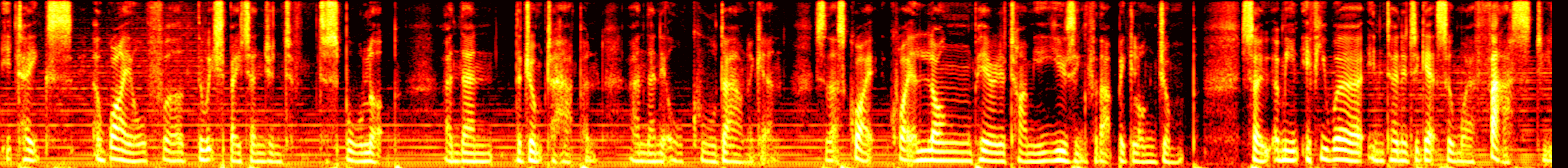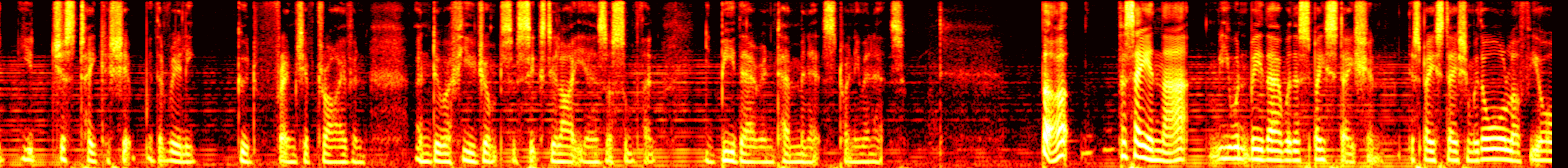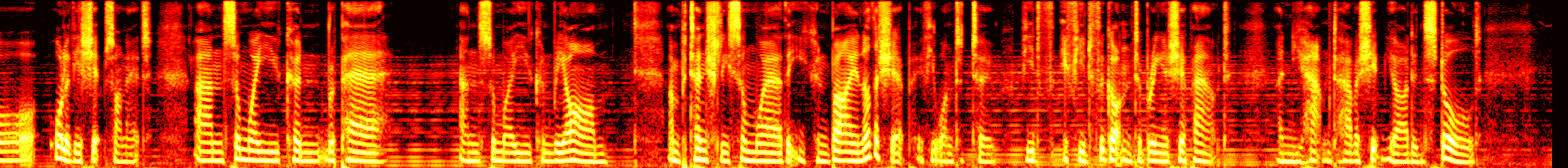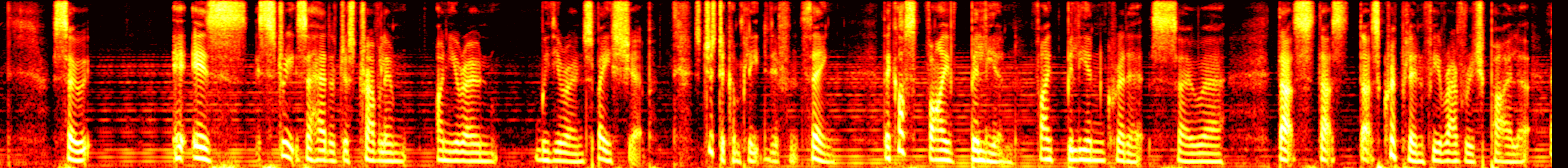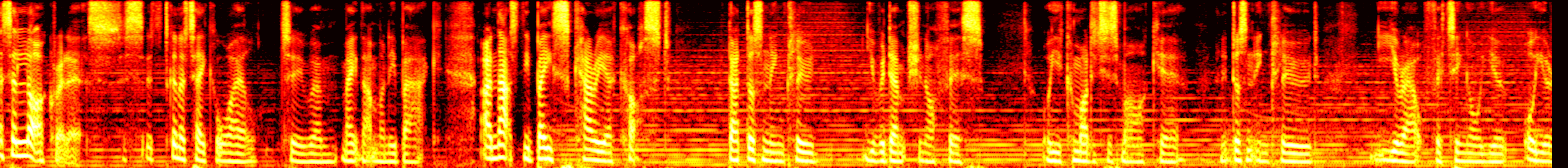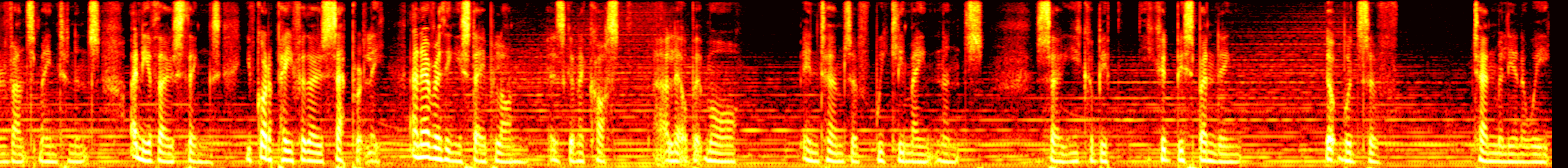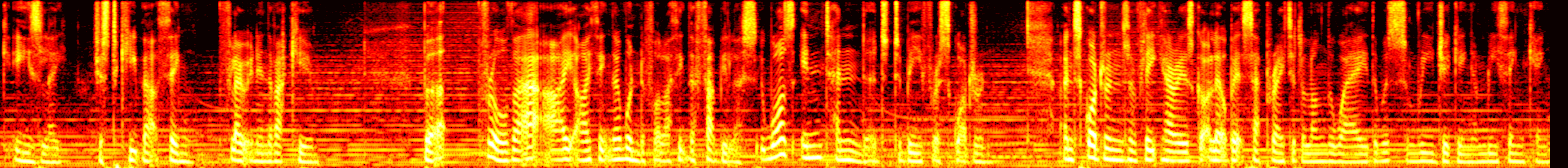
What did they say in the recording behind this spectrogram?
it takes a while for the witch space engine to, to spool up and then the jump to happen and then it'll cool down again. So that's quite quite a long period of time you're using for that big long jump. So, I mean, if you were intending to get somewhere fast, you'd, you'd just take a ship with a really good frameshift drive and, and do a few jumps of 60 light years or something. You'd be there in 10 minutes, 20 minutes. But for saying that, you wouldn't be there with a space station. Space station with all of your all of your ships on it, and somewhere you can repair, and somewhere you can rearm, and potentially somewhere that you can buy another ship if you wanted to if you'd, if you'd forgotten to bring a ship out and you happen to have a shipyard installed. So it is streets ahead of just travelling on your own with your own spaceship. It's just a completely different thing. They cost five billion, five billion credits. So uh, that's that's that's crippling for your average pilot. That's a lot of credits. It's, it's going to take a while to um, make that money back, and that's the base carrier cost. That doesn't include your redemption office or your commodities market, and it doesn't include your outfitting or your or your advanced maintenance, any of those things. You've got to pay for those separately, and everything you staple on is going to cost a little bit more in terms of weekly maintenance. So you could be you could be spending upwards of 10 million a week easily just to keep that thing floating in the vacuum. But for all that, I, I think they're wonderful. I think they're fabulous. It was intended to be for a squadron. And squadrons and fleet carriers got a little bit separated along the way. There was some rejigging and rethinking.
